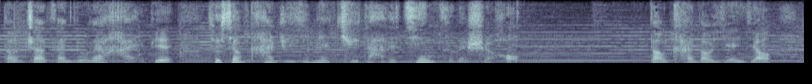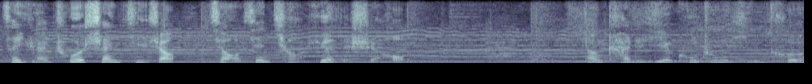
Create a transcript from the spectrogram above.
当站在牛奶海边就像看着一面巨大的镜子的时候，当看到岩羊在远处的山脊上矫健跳跃的时候，当看着夜空中的银河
